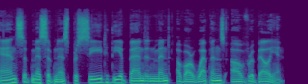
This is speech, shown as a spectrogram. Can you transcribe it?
and submissiveness precede the abandonment of our weapons of rebellion.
